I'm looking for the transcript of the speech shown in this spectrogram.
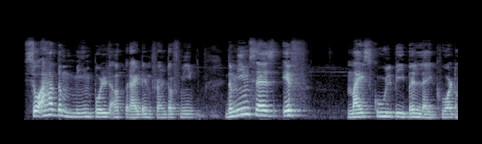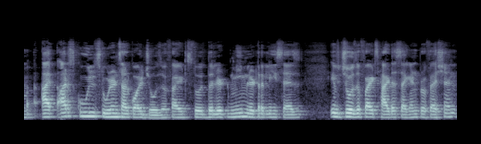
So I have the meme pulled up right in front of me. The meme says if my school people like what I, our school students are called Josephites. So the lit- meme literally says, if Josephites had a second profession,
